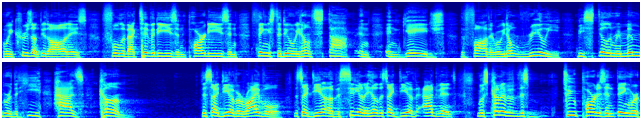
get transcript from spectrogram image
We cruise on through the holidays full of activities and parties and things to do, and we don't stop and engage the Father, where we don't really be still and remember that He has come. This idea of arrival, this idea of a city on a hill, this idea of Advent was kind of this two partisan thing where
